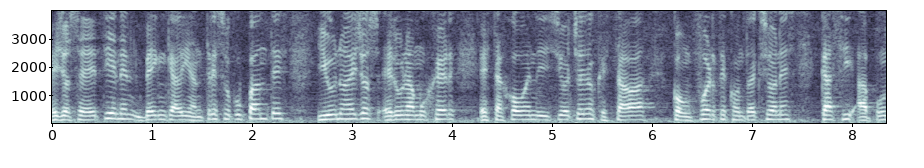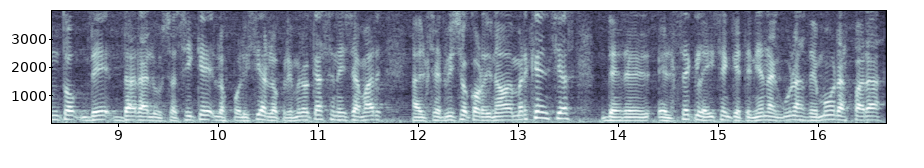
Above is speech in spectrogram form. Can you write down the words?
ellos se detienen, ven que habían tres ocupantes y uno de ellos era una mujer, esta joven de 18 años que estaba con fuertes contracciones, casi a punto de dar a luz. Así que los policías lo primero que hacen es llamar al Servicio Coordinado de Emergencias, desde el, SEC le dicen que tenían algunas demoras para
